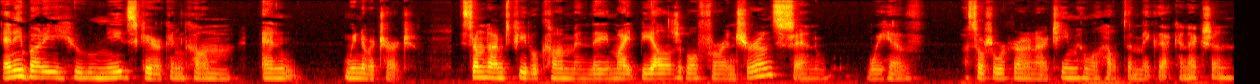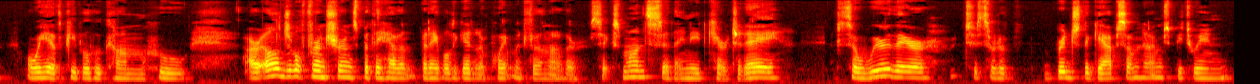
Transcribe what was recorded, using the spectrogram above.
anybody who needs care can come, and we never charge. Sometimes people come and they might be eligible for insurance, and we have a social worker on our team who will help them make that connection. Or we have people who come who are eligible for insurance, but they haven't been able to get an appointment for another six months and they need care today. So we're there to sort of bridge the gap sometimes between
